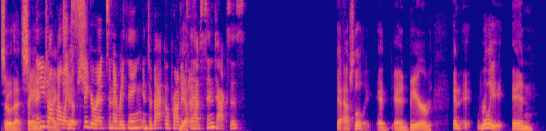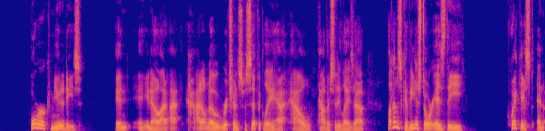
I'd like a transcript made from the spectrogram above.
So that same And then you talk about like chips, cigarettes and everything and tobacco products Yeah. that have sin taxes. Yeah, absolutely. And and beer and really in poorer communities and you know, I, I I don't know Richmond specifically how how, how their city lays out. A lot of times a convenience store is the quickest and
